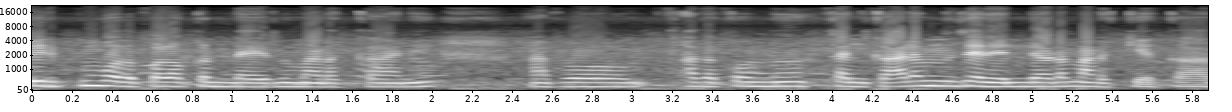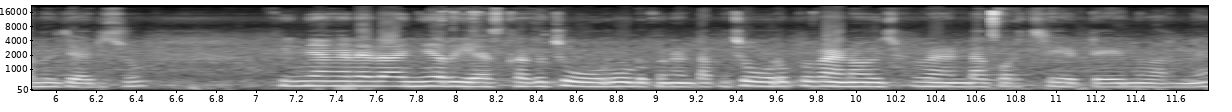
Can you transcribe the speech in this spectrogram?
വിരിപ്പും പുതപ്പളൊക്കെ ഉണ്ടായിരുന്നു മടക്കാൻ അപ്പോൾ അതൊക്കെ ഒന്ന് തൽക്കാലം ഒന്ന് ജനലിലൂടെ മടക്കി വെക്കാമെന്ന് വിചാരിച്ചു. പിന്നെ അങ്ങനെ ഇതാ ഇനി റിയാസ്കാക്ക് ചോറ് കൊടുക്കണം കേട്ടോ അപ്പോൾ ചോറ് ഇപ്പോൾ വേണോ ചോദിച്ചപ്പോൾ വേണ്ട കുറച്ച് കേട്ടേ എന്ന് പറഞ്ഞ്.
